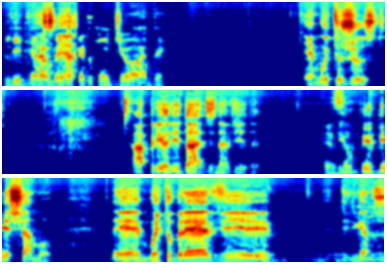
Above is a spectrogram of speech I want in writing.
Literalmente tá questão de ordem. É muito justo. Há prioridades na vida. Exato. E o bebê chamou. É, muito breve, digamos,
